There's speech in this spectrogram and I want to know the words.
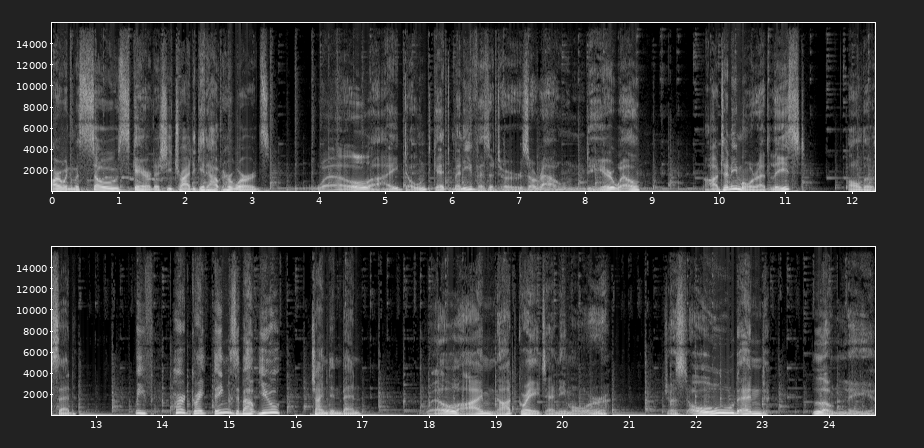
Arwen was so scared as she tried to get out her words. Well, I don't get many visitors around here. Well, not anymore at least, Aldo said. We've heard great things about you, chimed in Ben. Well, I'm not great anymore. Just old and lonely.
